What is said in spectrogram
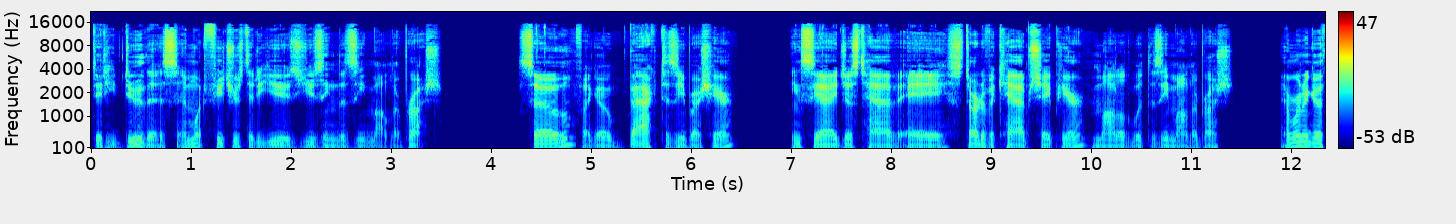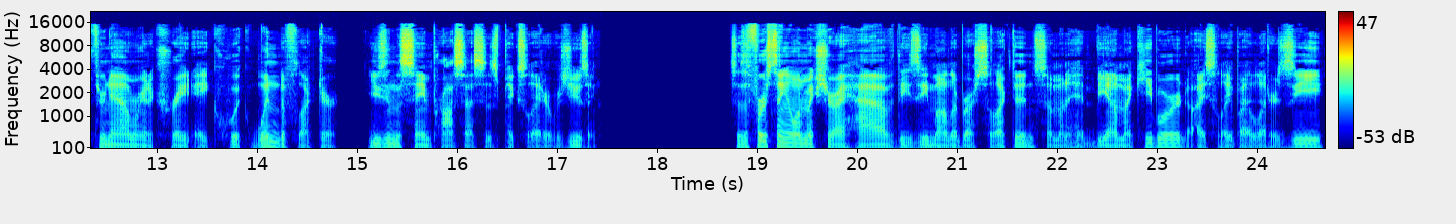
did he do this and what features did he use using the ZModeler brush? So if I go back to ZBrush here, you can see I just have a start of a cab shape here modeled with the ZModeler brush. And we're going to go through now and we're going to create a quick wind deflector using the same process as Pixolator was using. So the first thing I want to make sure I have the ZModeler brush selected. So I'm going to hit B on my keyboard, isolate by letter Z,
